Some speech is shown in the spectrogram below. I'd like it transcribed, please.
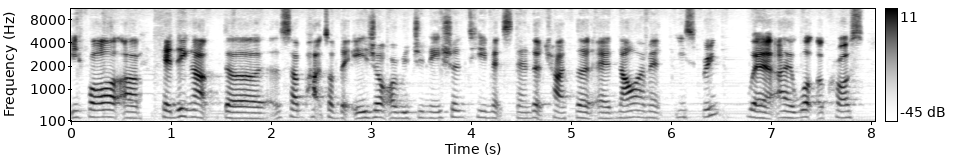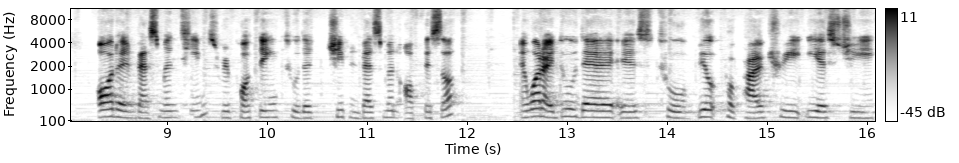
before um, heading up the some parts of the Asia origination team at Standard Chartered, and now I'm at Eastspring, where I work across all the investment teams, reporting to the chief investment officer. And what I do there is to build proprietary ESG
